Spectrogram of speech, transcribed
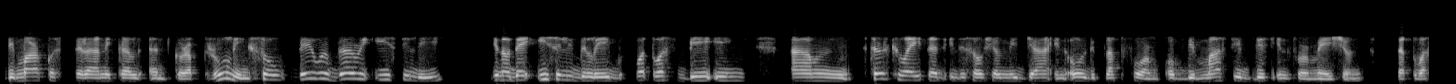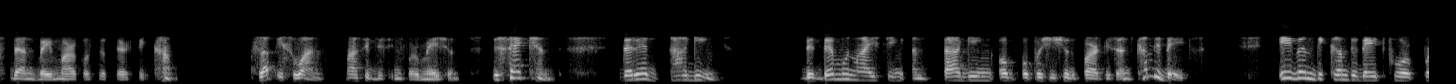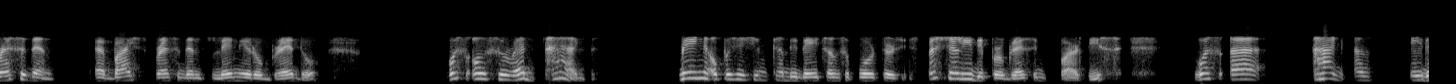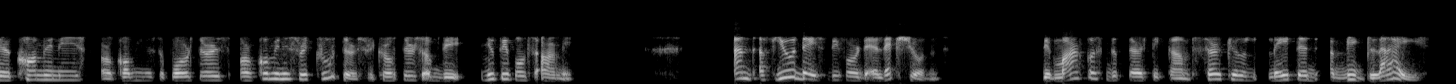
the Marcos tyrannical and corrupt ruling. So they were very easily, you know, they easily believed what was being um, circulated in the social media, in all the platform of the massive disinformation that was done by Marcos Duterte camp. That is one, massive disinformation. The second, the red tagging, the demonizing and tagging of opposition parties and candidates. Even the candidate for president, uh, Vice President Leni Robredo, was also red tagged. Many opposition candidates and supporters, especially the progressive parties, was uh, tagged as either communist or communist supporters or communist recruiters, recruiters of the New People's Army. And a few days before the election, the Marcos Duterte camp circulated a big lie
